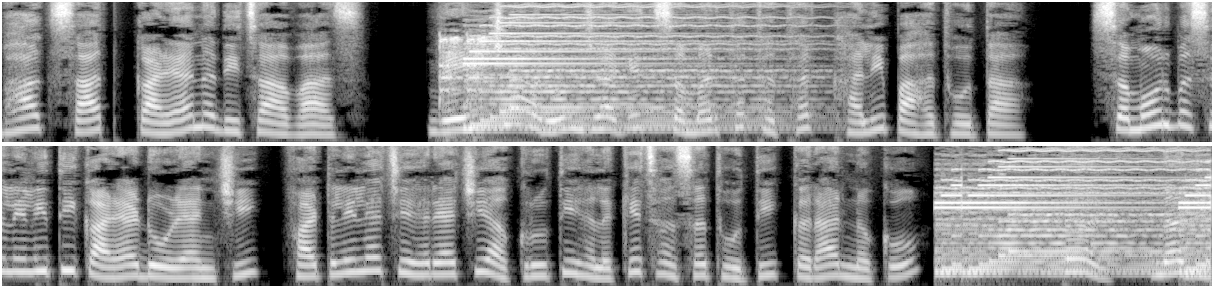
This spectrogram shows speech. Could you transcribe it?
भाग सात काळ्या नदीचा आवाज. वेळच्या अरुण जागेत समर्थ थथक खाली पाहत होता. समोर बसलेली ती काळ्या डोळ्यांची फाटलेल्या चेहऱ्याची आकृती हलकेच हसत होती. करार नको. तर नदी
